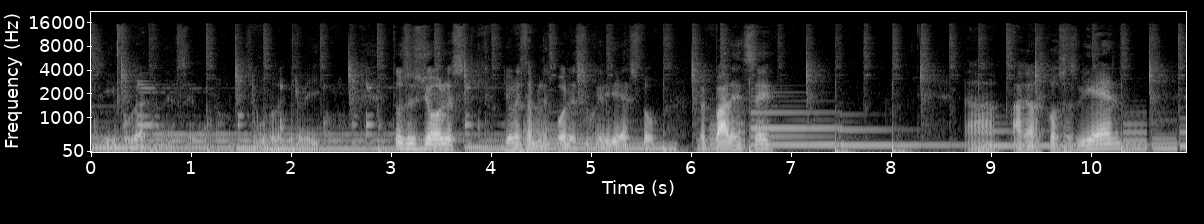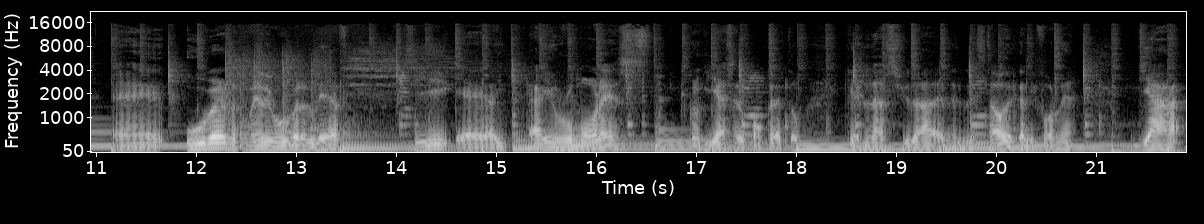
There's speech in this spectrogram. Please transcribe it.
si volver a tener seguro, seguro de, vehículo. Entonces yo les, yo les también les podría sugerir esto. Prepárense, uh, hagan las cosas bien. Eh, Uber, la compañía de Uber, Lyft, sí, eh, hay, hay, rumores, creo que ya es algo concreto, que en la ciudad, en el estado de California, ya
